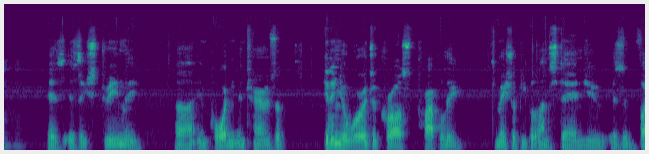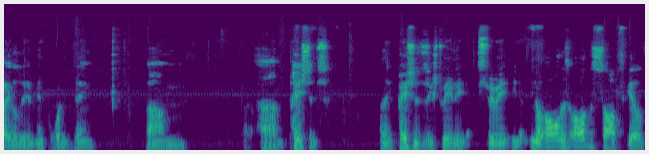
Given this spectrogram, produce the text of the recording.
mm-hmm. is is extremely uh, important in terms of getting your words across properly to make sure people understand you is a vitally important thing. Um, uh, patience. I think patience is extremely, extremely. You know, you know, all this, all the soft skills,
